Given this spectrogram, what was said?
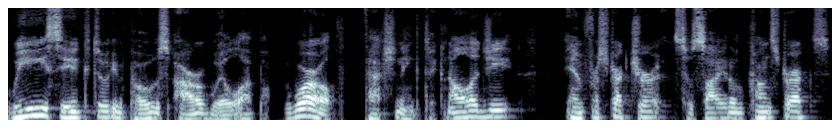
We seek to impose our will upon the world, fashioning technology, infrastructure, and societal constructs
